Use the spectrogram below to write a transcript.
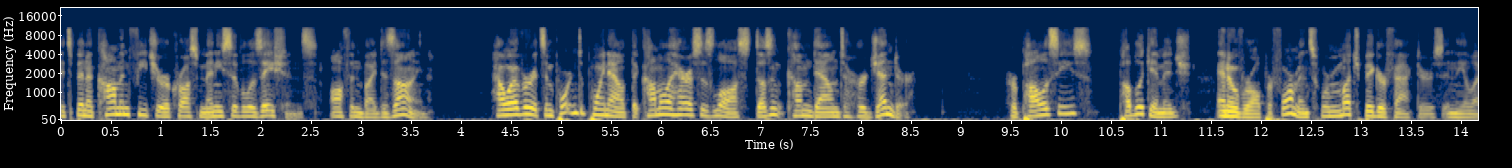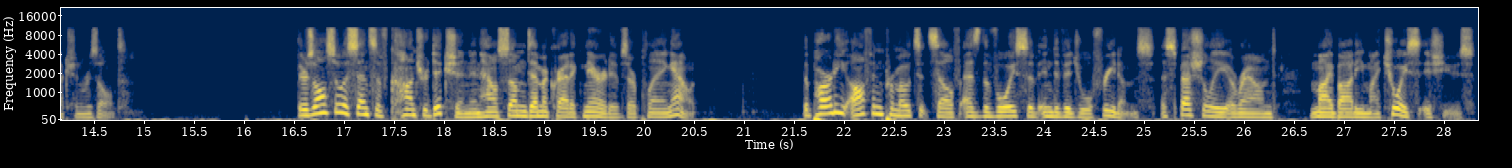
It's been a common feature across many civilizations, often by design. However, it's important to point out that Kamala Harris's loss doesn't come down to her gender. Her policies, public image, and overall performance were much bigger factors in the election result. There's also a sense of contradiction in how some Democratic narratives are playing out. The party often promotes itself as the voice of individual freedoms, especially around my body, my choice issues,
